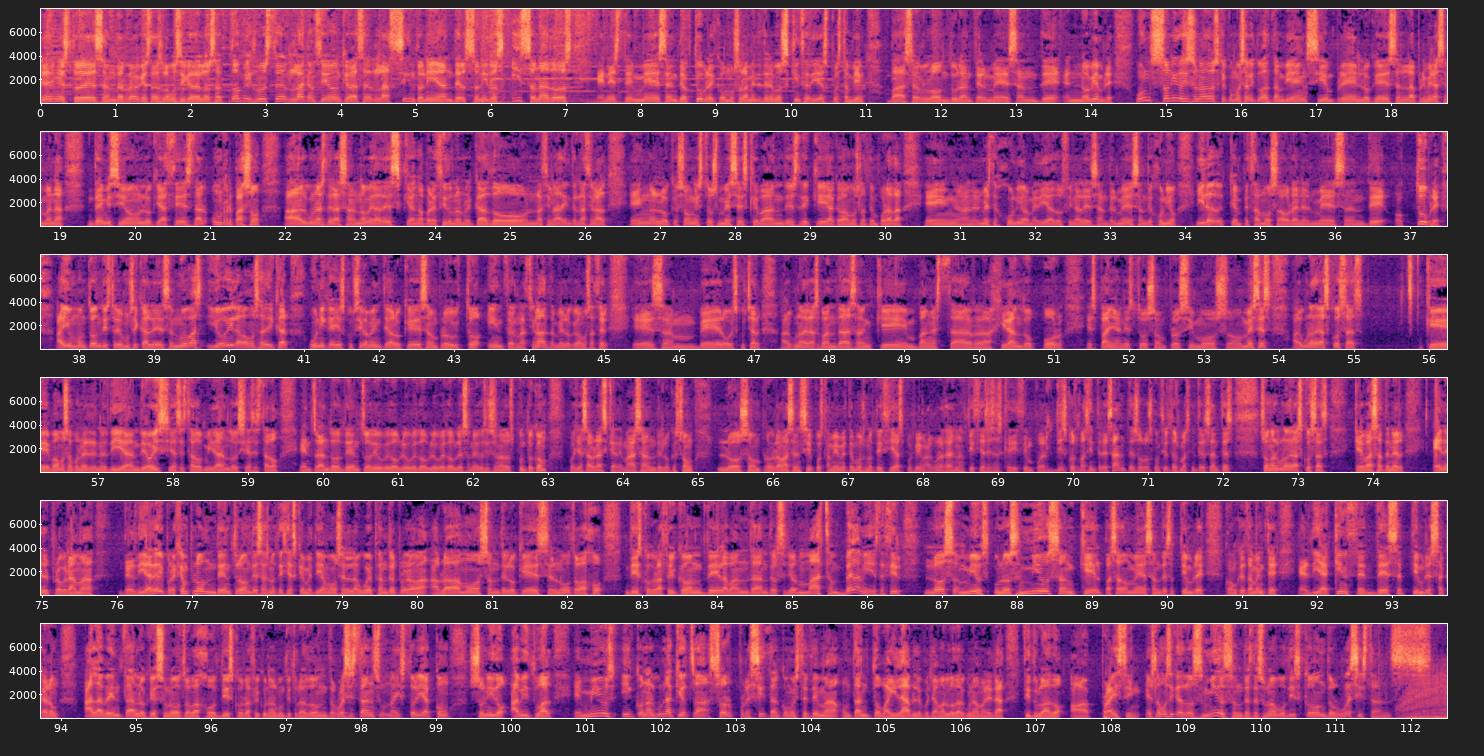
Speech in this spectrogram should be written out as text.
Bien, esto es The Rock, esta es la música de los Atomic Rooster, la canción que va a ser la sintonía del Sonidos y Sonados en este mes de octubre. Como solamente tenemos 15 días, pues también va a serlo durante el mes de noviembre. Un Sonidos y Sonados que, como es habitual también, siempre en lo que es en la primera semana de emisión, lo que hace es dar un repaso a algunas de las novedades que han aparecido en el mercado nacional e internacional en lo que son estos meses que van desde que acabamos la temporada en, el mes de junio, a mediados finales del mes de junio, y que empezamos ahora en el mes de octubre. Hay un montón de historias musicales nuevas y hoy la vamos a dedicar única y exclusivamente a lo que es un producto internacional. También lo que vamos a hacer es um, ver o escuchar alguna de las bandas que van a estar girando por España en estos um, próximos meses. Algunas de las cosas que vamos a poner en el día de hoy. Si has estado mirando, si has estado entrando dentro de www.sonidosysonados.com, pues ya sabrás que además de lo que son los son programas en sí, pues también metemos noticias. Pues bien, algunas de las noticias esas que dicen, pues discos más interesantes o los conciertos más interesantes, son algunas de las cosas que vas a tener en el programa del día de hoy. Por ejemplo, dentro de esas noticias que metíamos en la web del programa, hablábamos de lo que es el nuevo trabajo discográfico de la banda del señor Matt Bellamy, es decir, los Muse. Unos Muse que el pasado mes de septiembre, concretamente el día 15 de septiembre, sacaron a la venta lo que es un nuevo trabajo discográfico, un álbum titulado The Resistance, una historia con sonido habitual en Muse y con alguna que otra sorpresita, como este tema un tanto bailable, por llamarlo de alguna manera, titulado Our Pricing. Es la música de los Muse desde su nuevo disco The Resistance.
